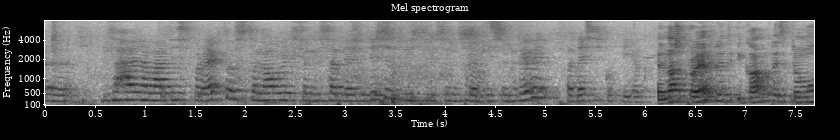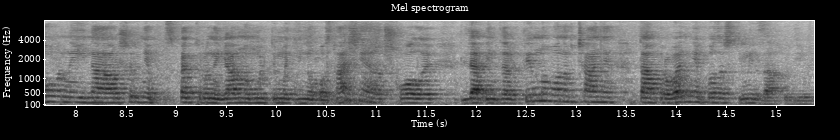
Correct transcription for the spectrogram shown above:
Е, Загальна вартість проекту становить 79 тисяч 288 гривень та 10 копійок. Наш проект «Лід і кадри спрямований на розширення спектру наявного мультимедійного оснащення школи для інтерактивного навчання та проведення позашкільних заходів.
